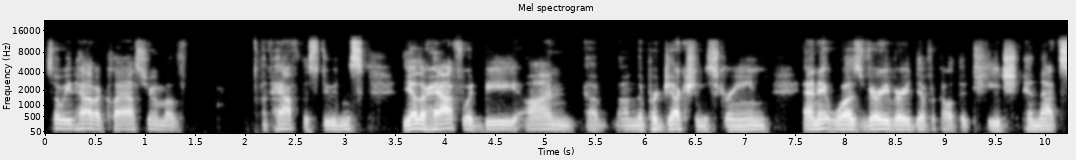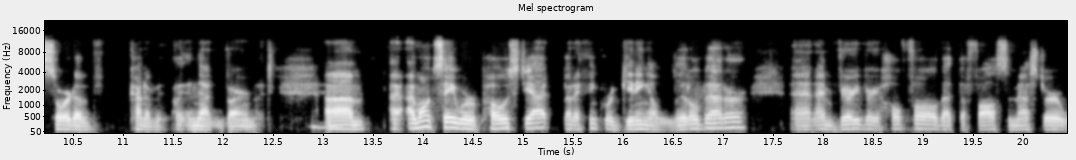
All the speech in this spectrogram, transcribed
so we'd have a classroom of of half the students. The other half would be on uh, on the projection screen, and it was very very difficult to teach in that sort of kind of in that environment. Mm-hmm. Um, I, won't say we're post yet, but I think we're getting a little better, and I'm very very hopeful that the fall semester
